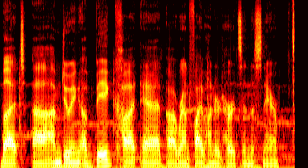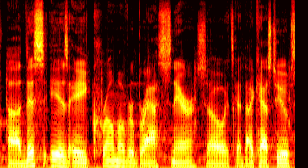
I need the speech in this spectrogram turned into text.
but uh, I'm doing a big cut at around 500 hertz in the snare. Uh, this is a chrome over brass snare, so it's got die-cast tubes,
